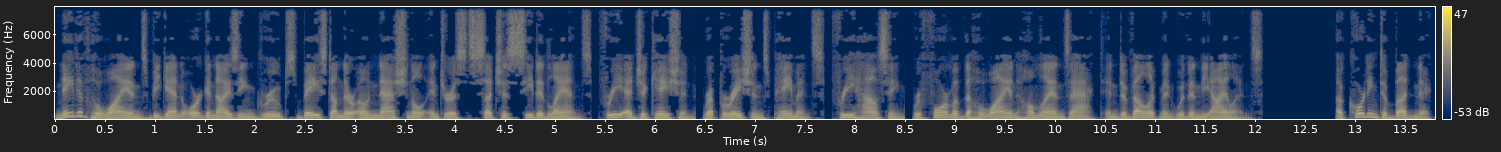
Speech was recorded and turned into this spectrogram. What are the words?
Native Hawaiians began organizing groups based on their own national interests such as ceded lands, free education, reparations payments, free housing, reform of the Hawaiian Homelands Act and development within the islands. According to Budnick,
